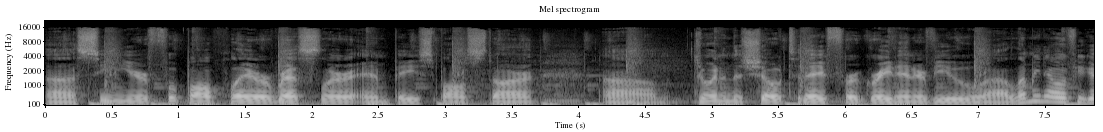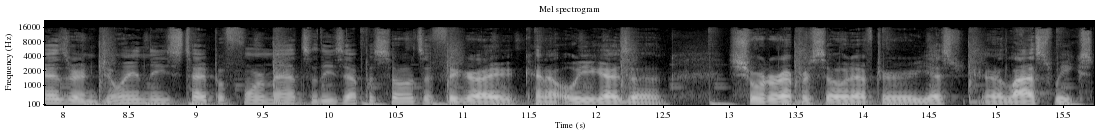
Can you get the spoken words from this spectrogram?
uh, senior football player, wrestler, and baseball star, um, joining the show today for a great interview. Uh, let me know if you guys are enjoying these type of formats of these episodes. I figure I kind of owe you guys a shorter episode after yes last week's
